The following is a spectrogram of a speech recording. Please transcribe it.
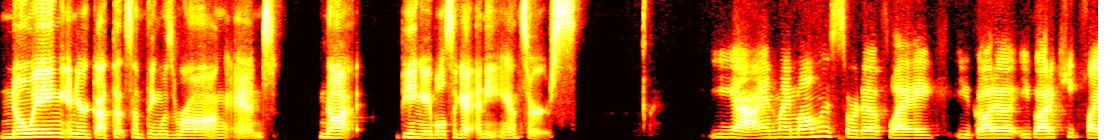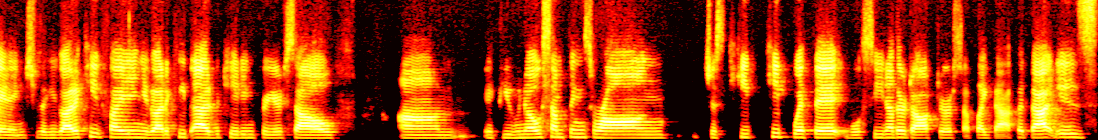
knowing in your gut that something was wrong and not being able to get any answers. Yeah, and my mom was sort of like, you gotta, you gotta keep fighting. She's like, you gotta keep fighting. You gotta keep advocating for yourself. Um, if you know something's wrong, just keep keep with it. We'll see another doctor, stuff like that. But that is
